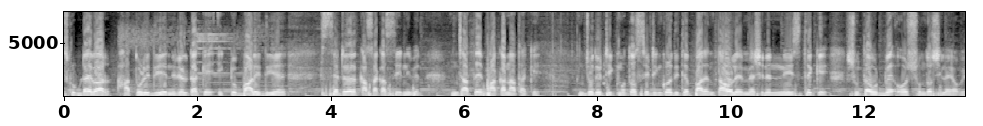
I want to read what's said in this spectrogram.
স্ক্রুড্রাইভার হাতুড়ি দিয়ে নিডেলটাকে একটু বাড়ি দিয়ে সেটেলের কাছাকাছি নেবেন, যাতে ফাঁকা না থাকে। যদি ঠিকমতো সেটিং করে দিতে পারেন, তাহলে মেশিনের নিচ থেকে সুতা উঠবে ও সুন্দর সেলাই হবে।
